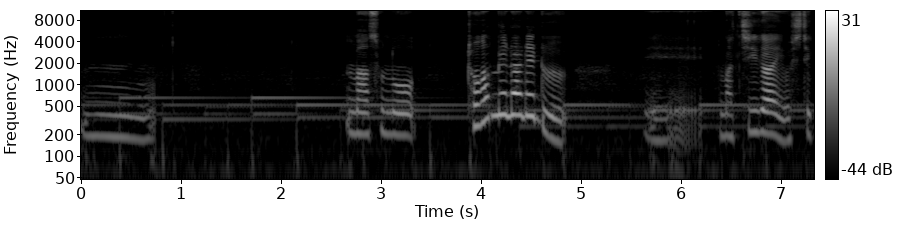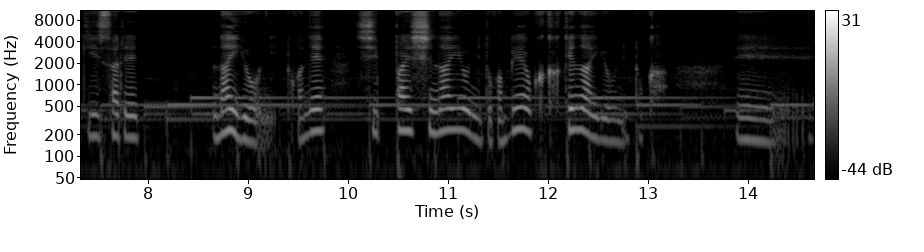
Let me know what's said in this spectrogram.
うん。まあその咎められる、えー、間違いを指摘されないようにとかね失敗しないようにとか迷惑かけないようにとか、え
